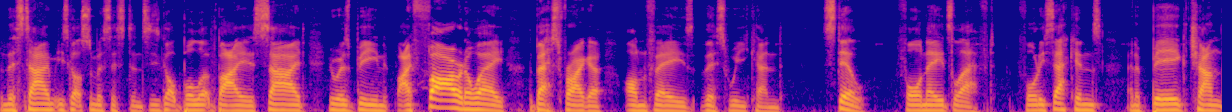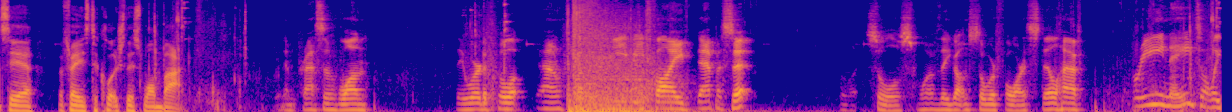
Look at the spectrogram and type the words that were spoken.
And this time he's got some assistance. He's got Bullet by his side, who has been by far and away the best fragger on FaZe this weekend. Still, four nades left. 40 seconds and a big chance here for FaZe to clutch this one back. An impressive one. They were to pull it down from a 3v5 deficit. Souls, what have they got in store for? Still have three nades, only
